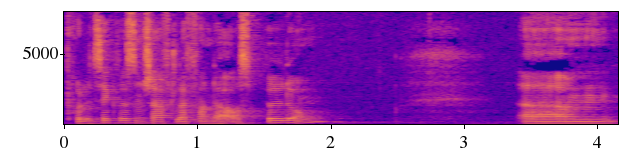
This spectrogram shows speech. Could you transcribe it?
Politikwissenschaftler von der Ausbildung. Ähm,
